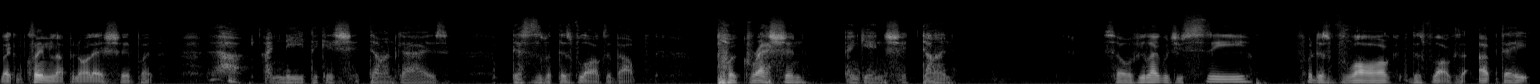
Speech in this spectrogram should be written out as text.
like I'm cleaning up and all that shit, but yeah, I need to get shit done, guys. This is what this vlog's about. Progression and getting shit done. So if you like what you see for this vlog, this vlog is an update.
